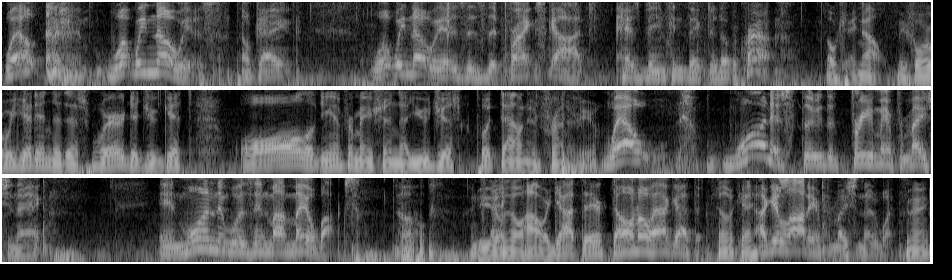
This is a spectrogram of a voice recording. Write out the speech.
Well, what we know is okay. What we know is is that Frank Scott has been convicted of a crime. Okay, now, before we get into this, where did you get all of the information that you just put down in front of you? Well, one is through the Freedom of Information Act, and one that was in my mailbox. Oh, you don't know how it got there? Don't know how I got there. Okay. I get a lot of information that way. All right.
